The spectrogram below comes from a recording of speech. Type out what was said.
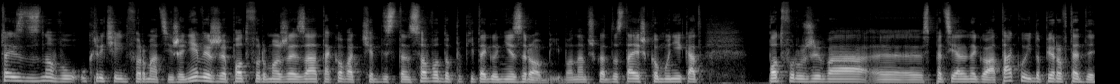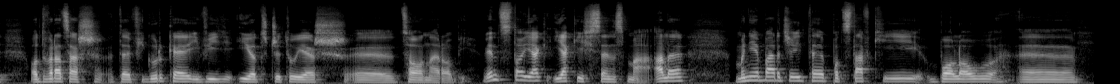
to jest znowu ukrycie informacji, że nie wiesz, że potwór może zaatakować cię dystansowo, dopóki tego nie zrobi, bo na przykład dostajesz komunikat, potwór używa e, specjalnego ataku i dopiero wtedy odwracasz tę figurkę i, i odczytujesz, e, co ona robi. Więc to jak, jakiś sens ma, ale mnie bardziej te podstawki bolą. E,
